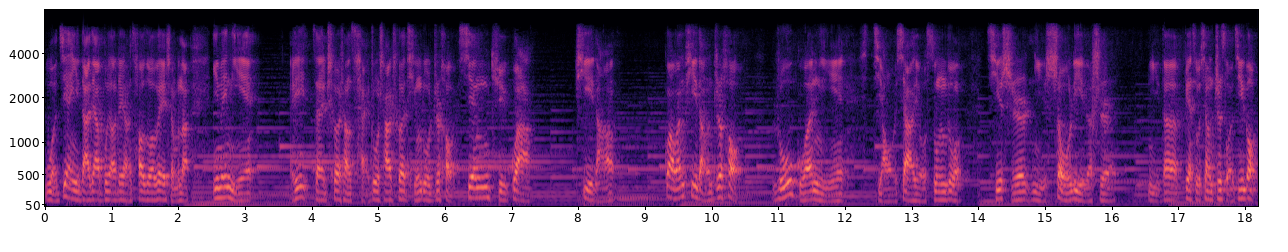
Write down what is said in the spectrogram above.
我建议大家不要这样操作。为什么呢？因为你，哎，在车上踩住刹车停住之后，先去挂 P 档，挂完 P 档之后，如果你脚下有松动，其实你受力的是你的变速箱止锁机构，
